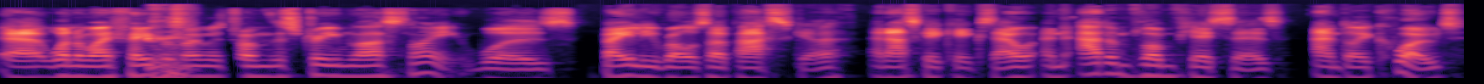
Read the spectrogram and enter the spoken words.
Uh, one of my favorite moments from the stream last night was Bayley rolls up Asuka and Asuka kicks out, and Adam Blampied says, and I quote,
